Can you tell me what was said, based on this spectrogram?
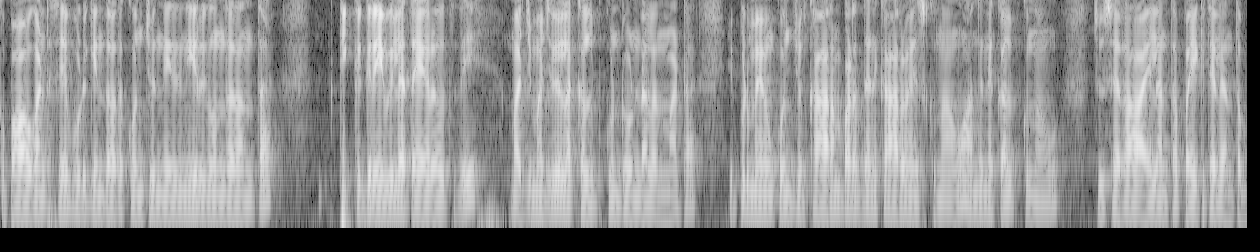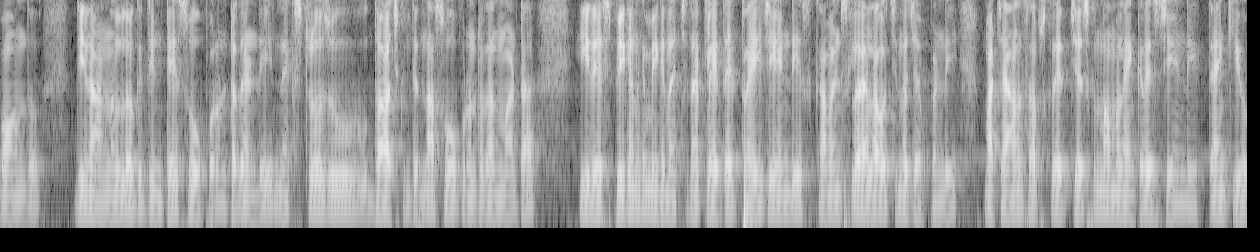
ఒక పావు గంట సేపు ఉడికిన తర్వాత కొంచెం నీరు నీరుగా ఉందంతా థిక్ గ్రేవీలా తయారవుతుంది. మధ్య మధ్యలో ఇలా కలుపుకుంటూ ఉండాలన్నమాట. ఇప్పుడు మేము కొంచెం కారం పడద్దని కారం వేసుకున్నాము అందునే కలుపుకున్నాము. చూసారా ఆయిల్ అంతా పైకి తేలి ఎంత బాగుందో. దీని అన్నంలోకి తింటే సూపర్ ఉంటుందండి. నెక్స్ట్ రోజు దాచుకుని తిన్నా సూపర్ ఉంటుందన్నమాట. ఈ రెసిపీ కనుక మీకు నచ్చినట్లయితే ట్రై చేయండి. కమెంట్స్లో ఎలా వచ్చిందో చెప్పండి. మా ఛానల్ సబ్స్క్రైబ్ చేసుకుని మమ్మల్ని ఎంకరేజ్ చేయండి. థ్యాంక్ యూ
